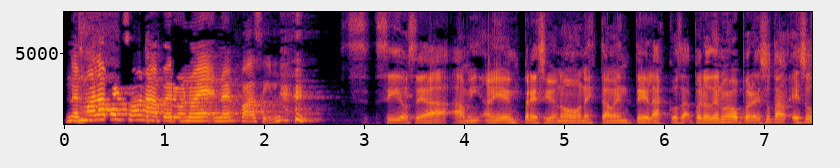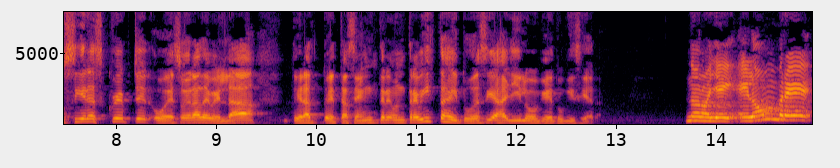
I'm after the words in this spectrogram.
No es mala persona, pero no es, no es fácil. Sí, o sea, a mí, a mí me impresionó honestamente las cosas, pero de nuevo, pero eso, eso sí era scripted o eso era de verdad, era, te hacían entrevistas y tú decías allí lo que tú quisieras. No, no, Jay, el hombre,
